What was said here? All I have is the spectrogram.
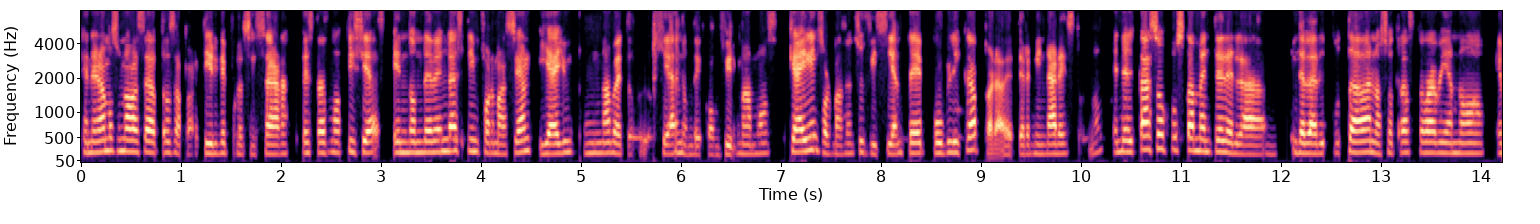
generamos una base de datos a partir de procesar estas noticias en donde venga esta información y hay una metodología en donde confirmamos que hay información suficiente pública para determinar esto, ¿no? En el caso justamente de la, de la diputada, nosotras todavía no hemos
